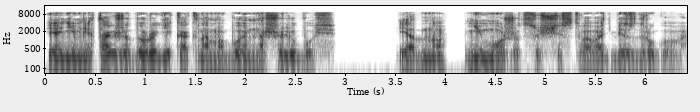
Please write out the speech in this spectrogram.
и они мне так же дороги, как нам обоим наша любовь. И одно не может существовать без другого».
